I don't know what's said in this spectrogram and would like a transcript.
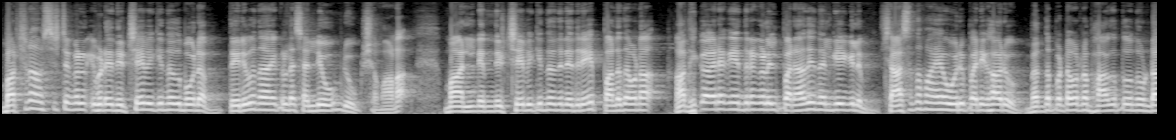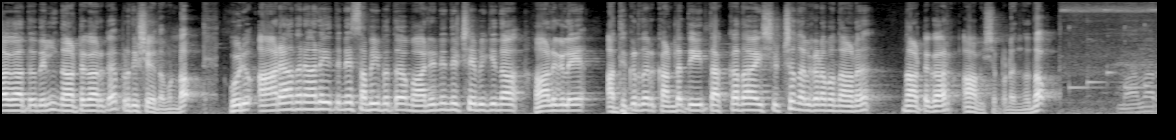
ഭക്ഷണാവശിഷ്ടങ്ങൾ ഇവിടെ നിക്ഷേപിക്കുന്നത് മൂലം തെരുവ് നായ്ക്കളുടെ ശല്യവും രൂക്ഷമാണ്. മാലിന്യം നിക്ഷേപിക്കുന്നതിനെതിരെ പലതവണ അധികാര കേന്ദ്രങ്ങളിൽ പരാതി നൽകിയെങ്കിലും ശാശ്വതമായ ഒരു പരിഹാരവും ബന്ധപ്പെട്ടവരുടെ ഭാഗത്തുനിന്ന് ഉണ്ടാകാത്തതിൽ നാട്ടുകാർക്ക് പ്രതിഷേധമുണ്ട്. ഒരു ആരാധനാലയത്തിന്റെ സമീപത്ത് മാലിന്യം നിക്ഷേപിക്കുന്ന ആളുകളെ അധികൃതർ കണ്ടെത്തി തക്കതായി ശിക്ഷ നൽകണമെന്നാണ് നാട്ടുകാർ ആവശ്യപ്പെടുന്നത്. മാന്നാർ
